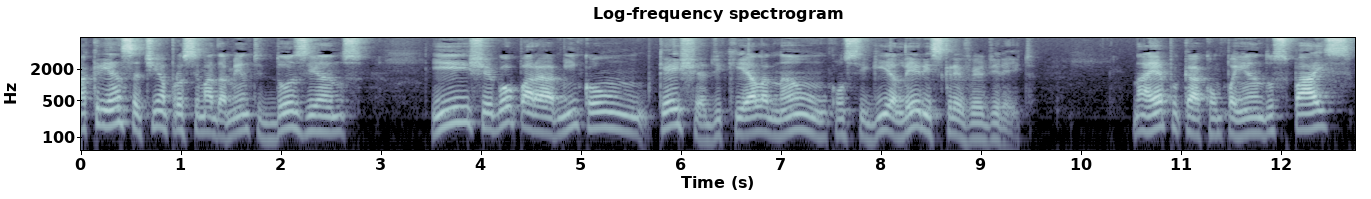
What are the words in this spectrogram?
A criança tinha aproximadamente 12 anos e chegou para mim com queixa de que ela não conseguia ler e escrever direito. Na época, acompanhando os pais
